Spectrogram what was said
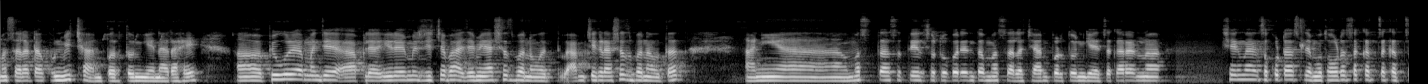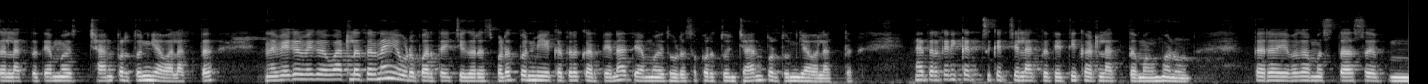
मसाला टाकून मी छान परतून घेणार आहे. पिवळ्या म्हणजे आपल्या हिरव्या मिरचीच्या भाज्या मी अशाच बनवत आमच्याकडे अशाच बनवतात. आणि मस्त असं तेल सुटोपर्यंत मसाला छान परतून घ्यायचा. कारण शेंगदाण्याचं कुठं असल्यामुळे थोडंसं कच्चं कच्चं लागतं त्यामुळे छान परतून घ्यावं लागतं. आणि वेगळं वेगळं वाटलं तर नाही एवढं परतायची गरज पडत पण मी एकत्र करते ना त्यामुळे थोडंसं परतून छान परतून घ्यावं लागतं. नाहीतर कधी कच्चे कच्चे लागतं ते तिखट लागतं मग म्हणून. तर हे बघा मस्त असं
